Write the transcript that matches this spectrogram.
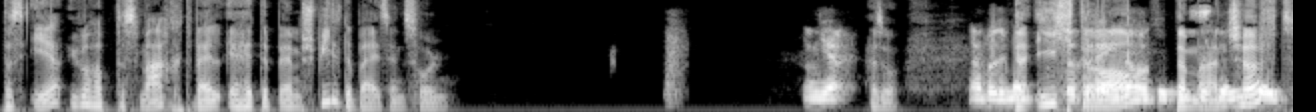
dass er überhaupt das macht, weil er hätte beim Spiel dabei sein sollen. Ja. Also aber der Ich-Traum der, der Mannschaft.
